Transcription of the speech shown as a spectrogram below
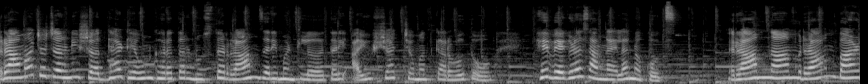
रामाच्या चरणी श्रद्धा ठेवून खरं तर नुसतं राम जरी म्हटलं तरी आयुष्यात चमत्कार होतो हे वेगळं सांगायला नकोच. राम नाम राम बाण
